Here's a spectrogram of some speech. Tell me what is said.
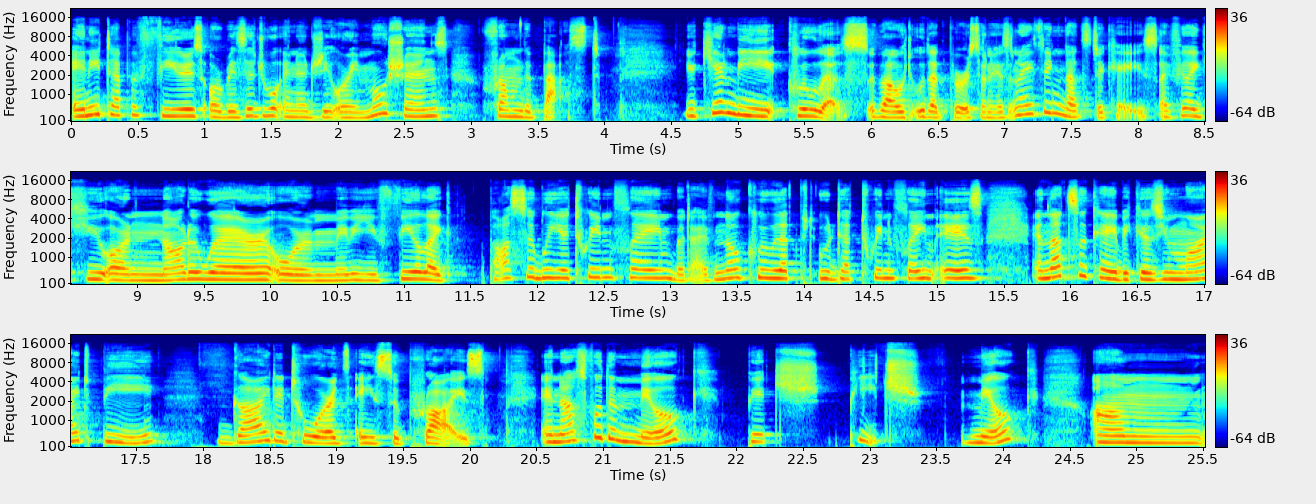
any type of fears or residual energy or emotions from the past you can be clueless about who that person is. And I think that's the case. I feel like you are not aware, or maybe you feel like possibly a twin flame, but I have no clue that who that twin flame is. And that's okay because you might be guided towards a surprise. And as for the milk, pitch, peach, milk, um,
